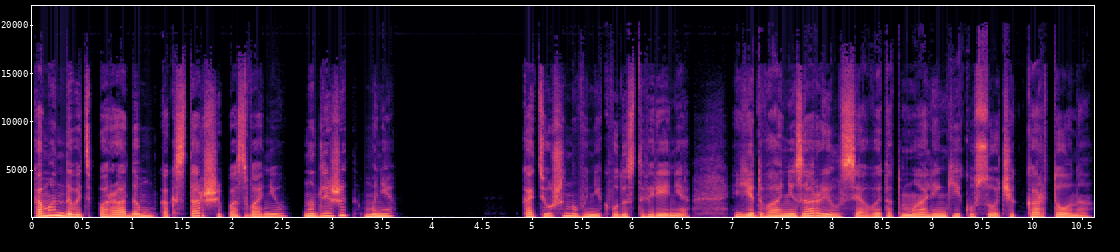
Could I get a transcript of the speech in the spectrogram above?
Командовать парадом, как старший по званию, надлежит мне». Катюшин вник в удостоверение. Едва не зарылся в этот маленький кусочек картона.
